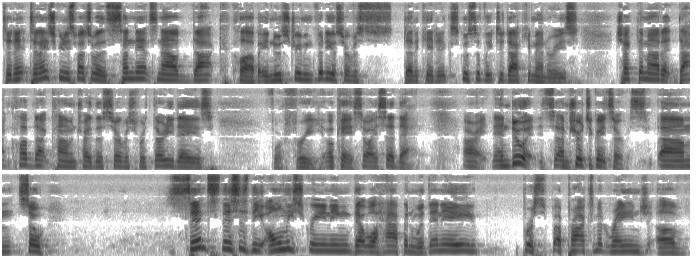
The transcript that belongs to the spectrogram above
Today, tonight's screening is sponsored by the Sundance Now Doc Club, a new streaming video service dedicated exclusively to documentaries. Check them out at docclub.com and try this service for 30 days for free. Okay, so I said that. All right, and do it. It's, I'm sure it's a great service. Um, so, since this is the only screening that will happen within a pers- approximate range of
